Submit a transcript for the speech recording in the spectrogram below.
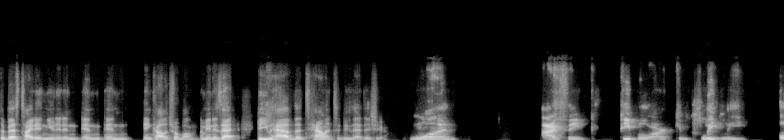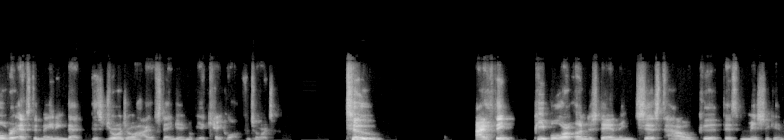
the best tight end unit in in in in college football? I mean, is that do you have the talent to do that this year? One, I think people are completely overestimating that this Georgia Ohio State game will be a cakewalk for Georgia. Two, I think people are understanding just how good this Michigan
